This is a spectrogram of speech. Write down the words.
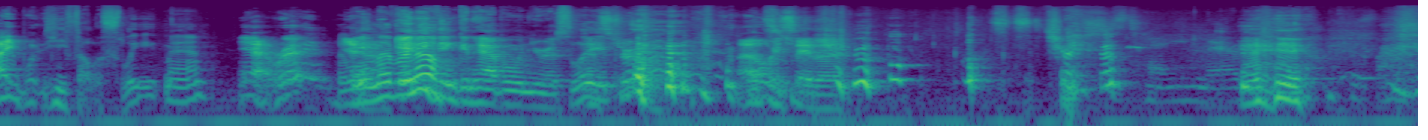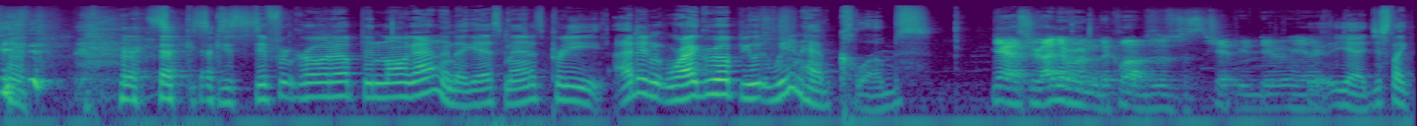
I he fell asleep, man. Yeah, right? We'll Yeah. never know. Anything can happen when you're asleep. It's true. I always say that. Just hanging there. it's, it's- it's different growing up in Long Island, I guess, man. It's pretty. I didn't where I grew up. You, we didn't have clubs. Yeah, it's true. I never went to the clubs. It was just shit we'd do. Yeah. Uh, yeah, just like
